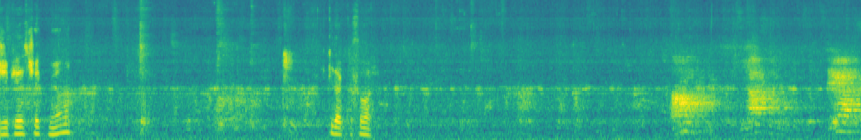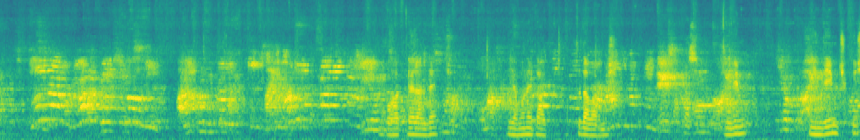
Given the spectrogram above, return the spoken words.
GPS çekmiyor ama 2 dakikası var. Bu hatta herhalde Yamane hattı da varmış. Benim indiğim çıkış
